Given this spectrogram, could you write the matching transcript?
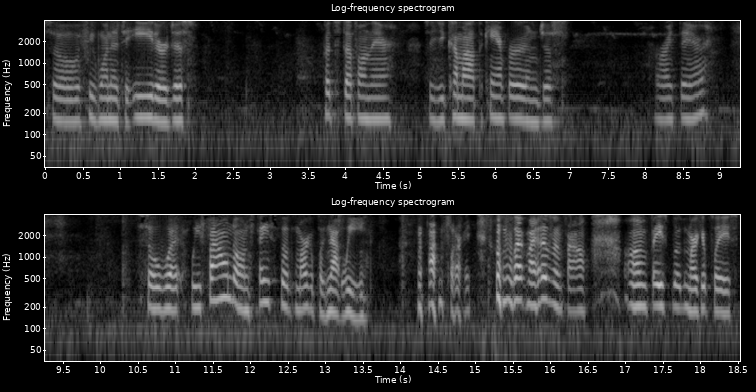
so if we wanted to eat or just put stuff on there, so you come out the camper and just right there. So what we found on Facebook Marketplace, not we, I'm sorry, what my husband found on Facebook Marketplace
